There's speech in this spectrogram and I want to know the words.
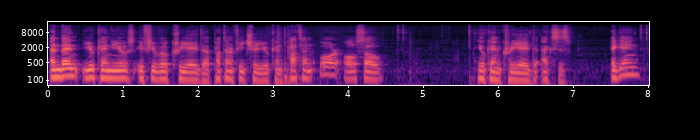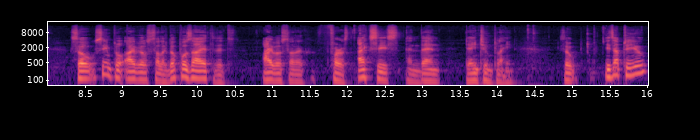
And then you can use, if you will create a pattern feature, you can pattern or also you can create the axis again. So simple, I will select opposite, that I will select first axis and then datum plane. So it's up to you.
